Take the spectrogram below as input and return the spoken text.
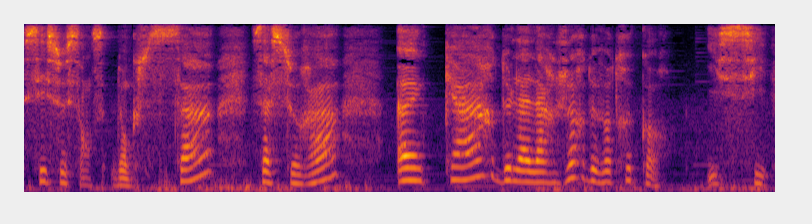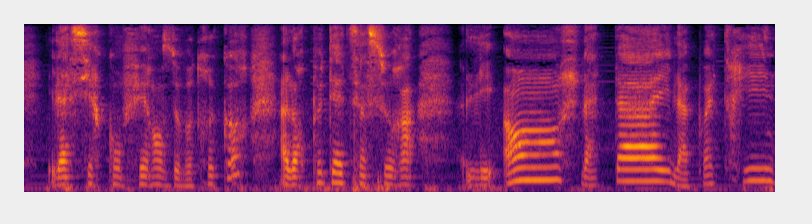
C'est ce sens. Donc ça, ça sera un quart de la largeur de votre corps. Ici est la circonférence de votre corps. Alors peut-être ça sera les hanches, la taille, la poitrine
